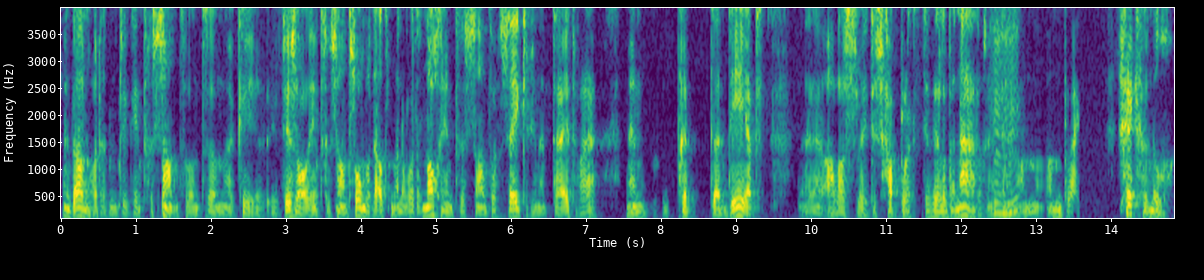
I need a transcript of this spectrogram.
En dan wordt het natuurlijk interessant, want dan eh, kun je, het is al interessant zonder dat, maar dan wordt het nog interessanter, zeker in een tijd waar men pretendeert uh, alles wetenschappelijk te willen benaderen. En mhm. dan, dan blijkt gek genoeg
